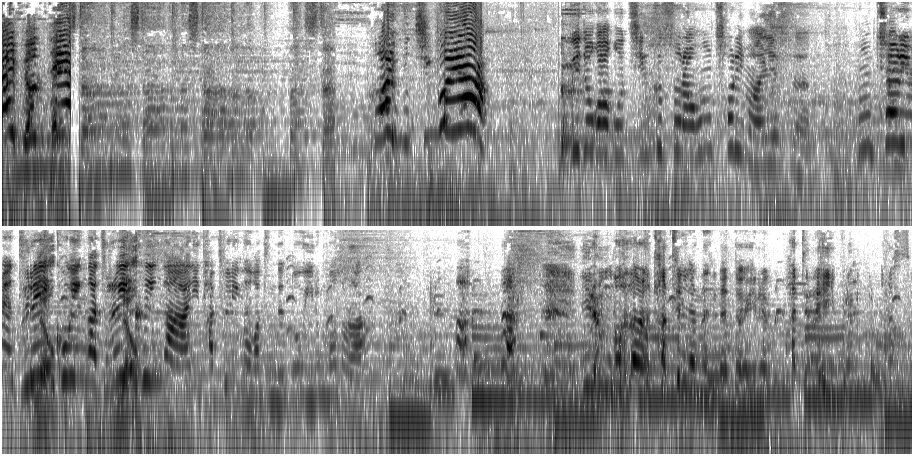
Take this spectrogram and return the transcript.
야 이 변태야! 아이 미친 거야 무기족하고 징크스랑 홍철이 많이 쓴 홍철이면 드레이코인가 드레이크인가 아니 다 틀린 것 같은데 또 이름 뭐더라? 이름 뭐더라? 다 틀렸는데 또 이름. 아 드레이븐 몰랐어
